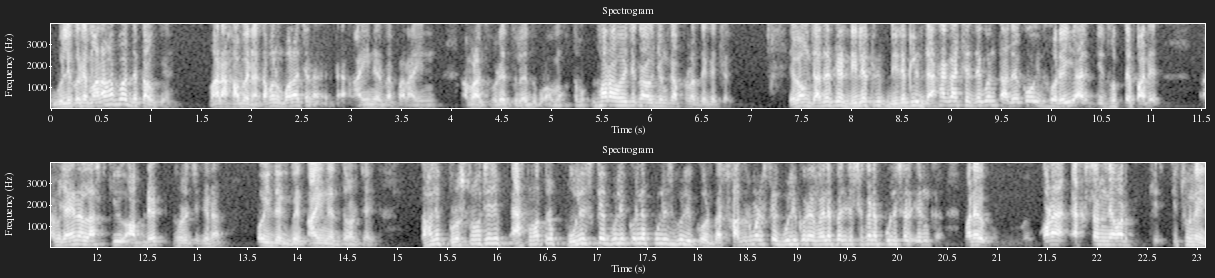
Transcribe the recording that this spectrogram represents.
গুলি করে মারা হবে ওদের কাউকে? মারা হবে না। তখন বলা না, এটা আইনের ব্যাপার, আইন আমরা ধরে তুলে দেবো অমুক তমুক। ধরা হয়েছে কয়েকজনকে আপনারা দেখেছেন। এবং যাদেরকে ডিরেক্টলি ডিরেক্টলি দেখা গেছে, দেখবেন তাদেরকে ওই ধরেই আর কি ধরতে পারে। আমি জানি না লাস্ট কি আপডেট ধরেছে কিনা, ওই দেখবেন আইনের দরজায়। তাহলে প্রশ্ন হচ্ছে যে একমাত্র পুলিশকে গুলি করলে পুলিশ গুলি করবে, আর সাধারণ মানুষকে গুলি করে মেরে ফেলছে সেখানে পুলিশের মানে করা অ্যাকশন নেওয়ার কিছু নেই।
